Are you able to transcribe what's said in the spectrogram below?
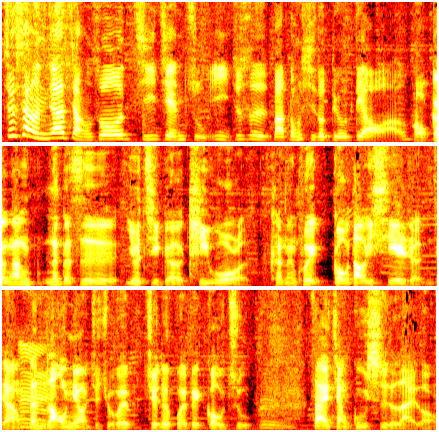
就像人家讲说极简主义，就是把东西都丢掉啊。好，刚刚那个是有几个 key word 可能会勾到一些人这样，嗯、但老鸟就绝会绝对不会被勾住。嗯，再来讲故事的来喽。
